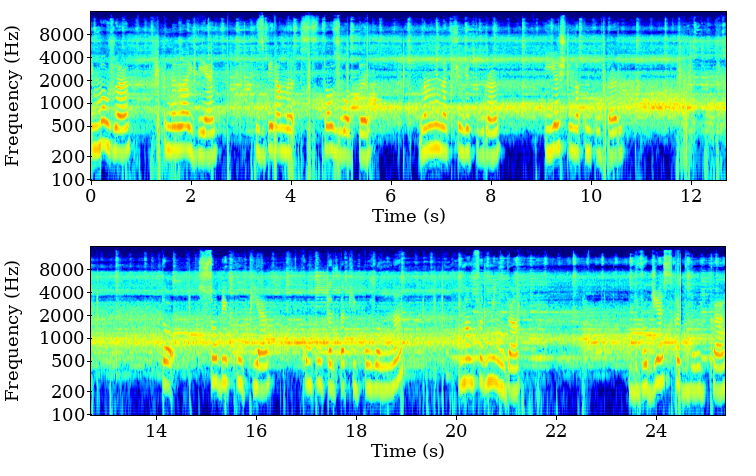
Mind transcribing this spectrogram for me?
I może jak na live'ie zbieramy 100 zł na mnie na klawiaturę i jeszcze na komputer, to sobie kupię komputer taki porządny i mam farminga. 22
